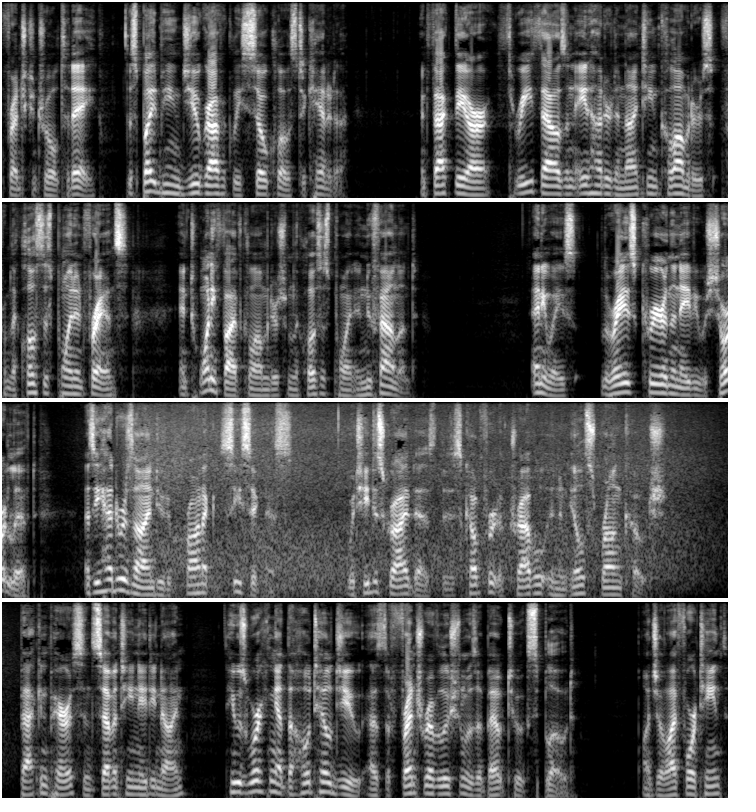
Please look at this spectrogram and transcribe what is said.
French control today, despite being geographically so close to Canada. In fact, they are 3,819 kilometers from the closest point in France and 25 kilometers from the closest point in Newfoundland. Anyways, Larrey's career in the Navy was short lived, as he had to resign due to chronic seasickness which he described as the discomfort of travel in an ill sprung coach. Back in Paris in 1789, he was working at the Hotel Dieu as the French Revolution was about to explode. On July 14th,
